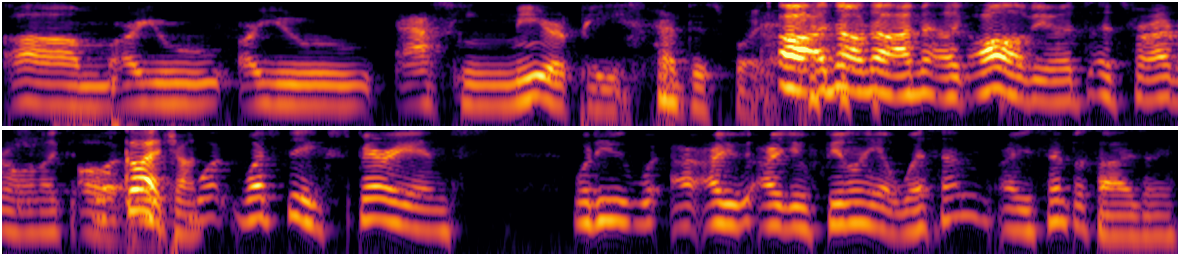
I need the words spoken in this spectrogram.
Um, are you are you asking me or Pete at this point? Oh no, no, I meant like all of you. It's it's for everyone. Like, what, Go ahead, Sean. What, what's the experience? What do you are you are you feeling it with him? Are you sympathizing?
